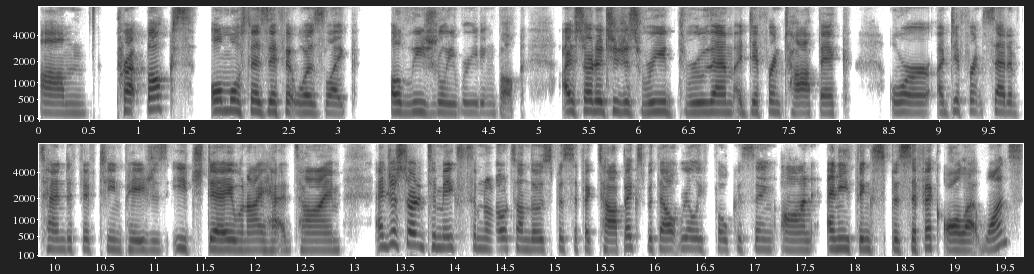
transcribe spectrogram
um, prep books almost as if it was like a leisurely reading book. I started to just read through them, a different topic, or a different set of 10 to 15 pages each day when I had time and just started to make some notes on those specific topics without really focusing on anything specific all at once,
